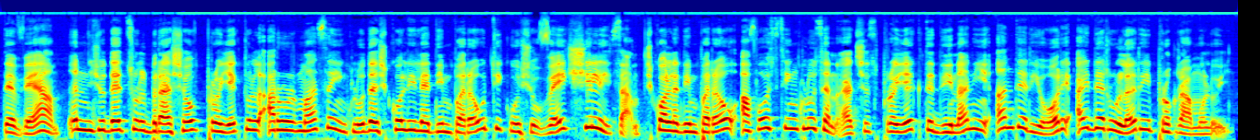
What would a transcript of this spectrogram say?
TVA. În județul Brașov, proiectul ar urma să includă școlile din Părău, Ticușu Vechi și Lisa. Școala din Părău a fost inclusă în acest proiect din anii anteriori ai derulării programului.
